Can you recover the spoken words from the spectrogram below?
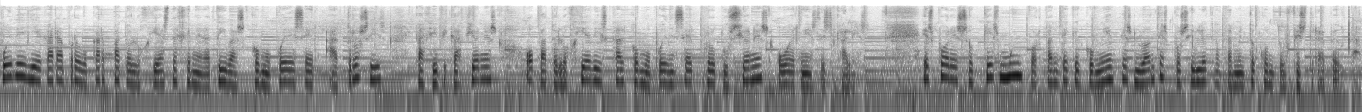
puede llegar a provocar patologías degenerativas como puede ser artrosis, calcificaciones o patología discal como pueden ser protusiones o hernias discales. Es por eso que es muy importante que comiences lo antes posible tratamiento con tu fisioterapeuta.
